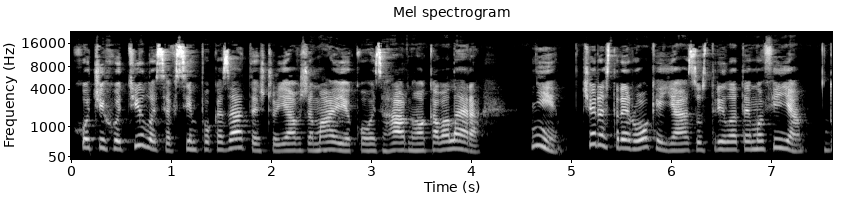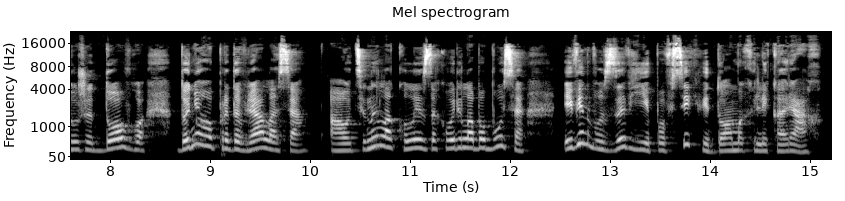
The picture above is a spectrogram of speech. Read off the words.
хоч і хотілося всім показати, що я вже маю якогось гарного кавалера. Ні, через три роки я зустріла Тимофія, дуже довго до нього придивлялася, а оцінила, коли захворіла бабуся, і він возив її по всіх відомих лікарях.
